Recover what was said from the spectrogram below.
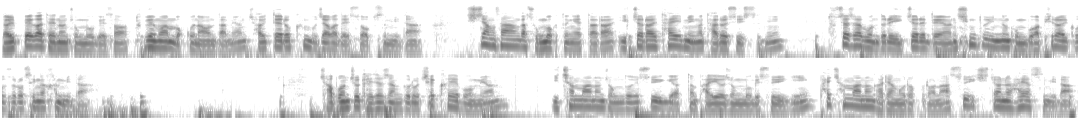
10배가 되는 종목에서 2배만 먹고 나온다면 절대로 큰 부자가 될 수 없습니다. 시장 상황과 종목 등에 따라 익절할 타이밍은 다를 수 있으니 투자자분들의 익절에 대한 심도 있는 공부가 필요할 것으로 생각합니다. 저번 주 계좌 잔고로 체크해 보면 2천만 원 정도의 수익이었던 바이오 종목의 수익이 8천만 원 가량으로 불어나 수익 실현을 하였습니다.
